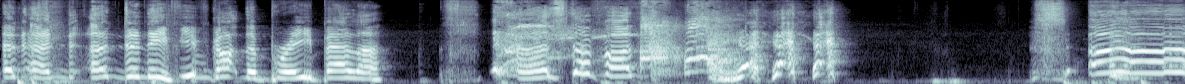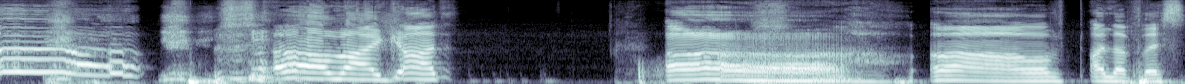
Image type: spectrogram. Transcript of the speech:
And, and underneath you've got the Brie Bella uh, stuff on. oh! oh my god. Oh, oh, I love this.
